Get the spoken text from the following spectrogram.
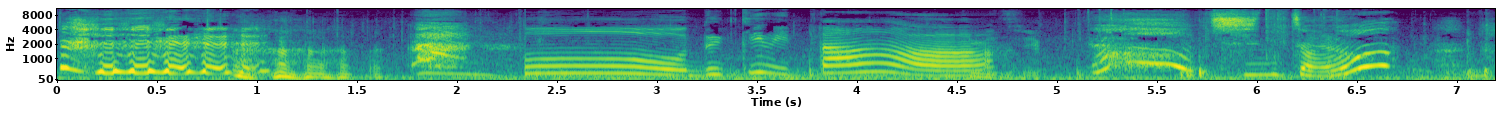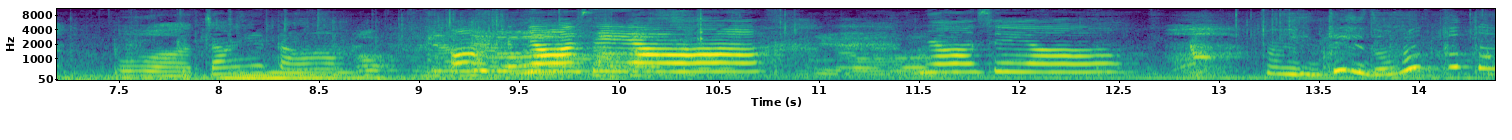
오 느낌 있다. 진짜요? 우와 짱이다. 어, 안녕하세요. 안녕하세요. 헉, 인테리어 너무 예쁘다. 어,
